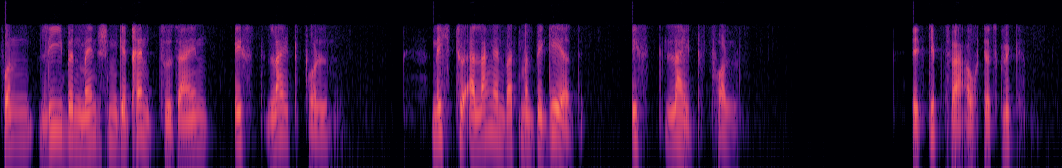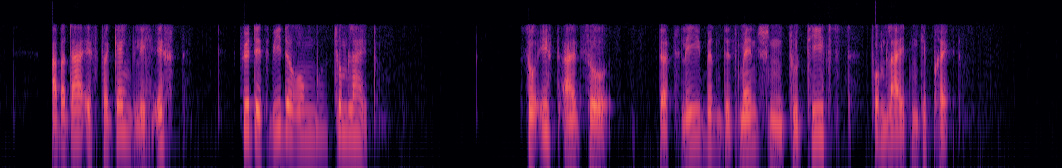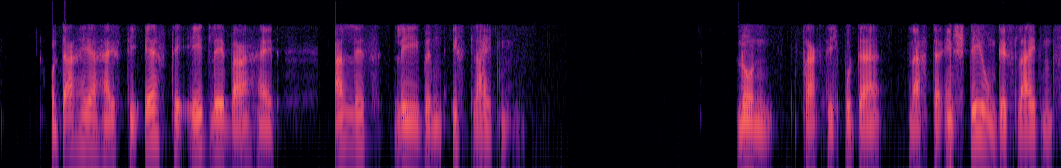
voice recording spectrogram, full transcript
Von lieben Menschen getrennt zu sein, ist leidvoll. Nicht zu erlangen, was man begehrt, ist leidvoll. Es gibt zwar auch das Glück, aber da es vergänglich ist, führt es wiederum zum Leid. So ist also das Leben des Menschen zutiefst vom Leiden geprägt. Und daher heißt die erste edle Wahrheit, alles Leben ist Leiden. Nun fragt sich Buddha nach der Entstehung des Leidens.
